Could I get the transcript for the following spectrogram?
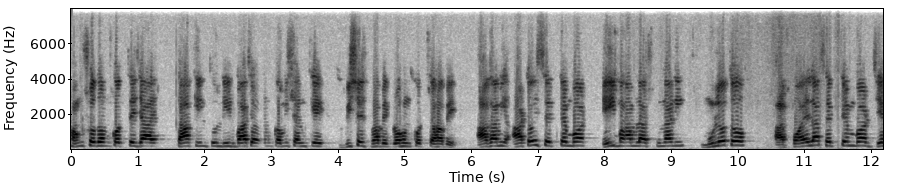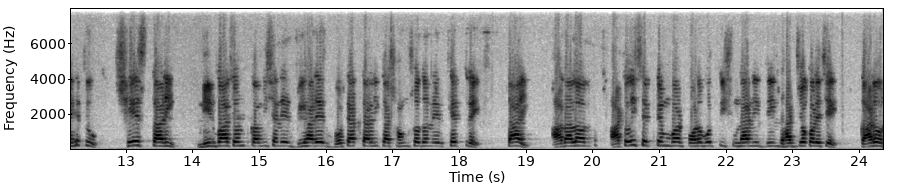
সংশোধন করতে যায়, তা কিন্তু নির্বাচন কমিশনকে বিশেষভাবে গ্রহণ করতে হবে। আগামী আটই সেপ্টেম্বর এই মামলার শুনানি মূলত পয়লা সেপ্টেম্বর যেহেতু শেষ তারিখ, নির্বাচন কমিশনের বিহারের ভোটার তালিকা সংশোধনের ক্ষেত্রে, তাই আদালত আটই সেপ্টেম্বর পরবর্তী শুনানির দিন ধার্য করেছে। কারণ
